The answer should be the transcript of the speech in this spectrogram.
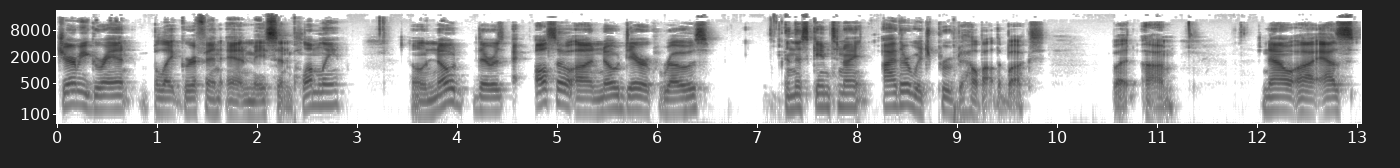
Jerami Grant, Blake Griffin, and Mason Plumlee. So no, there was also uh, no Derrick Rose in this game tonight either, which proved to help out the Bucks. But um, now, uh, as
